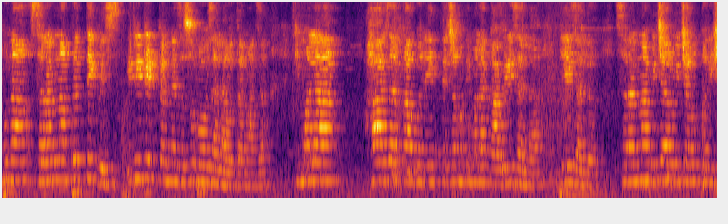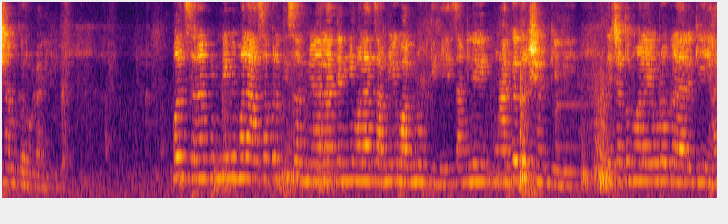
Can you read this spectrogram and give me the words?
पुन्हा सरांना प्रत्येक वेळेस इरिटेट करण्याचा स्वभाव झाला होता माझा. की मला हा आजार का बरे त्याच्यामध्ये मला कावीळ झाला हे झालं सरांना विचारू विचारू परेशान करू लागली. पण सरांकडून नेहमी मला असा प्रतिसाद मिळाला त्यांनी मला चांगली वागणूक दिली चांगले मार्गदर्शन केली. त्याच्यातून मला एवढं कळालं की हा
